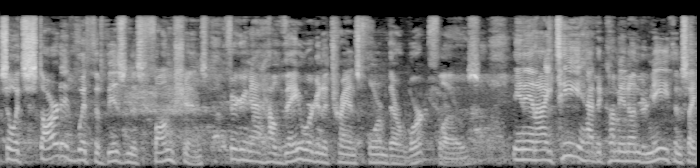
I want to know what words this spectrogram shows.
So it started with the business functions, figuring out how they were going to transform their workflows. And then IT had to come in underneath and say,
